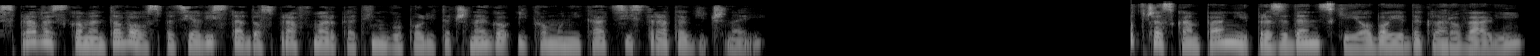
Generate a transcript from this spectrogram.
Sprawę skomentował specjalista do spraw marketingu politycznego i komunikacji strategicznej. Podczas kampanii prezydenckiej oboje deklarowali,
